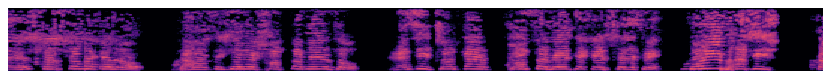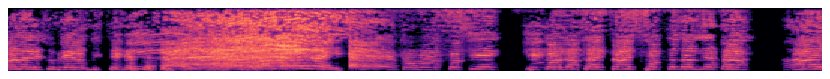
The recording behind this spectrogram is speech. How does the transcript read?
কেস করছ না কেন? দাওয়াত হিসেবে সত্তা পেয়েছ ফ্যাসিস্ট সরকার সত্তা পেয়েছে কেস করেছে। তুমি ফাঁসিস তাহলে তুমি এর দিক থেকে করতে তোমার প্রতি শিকড় গাছায় তাজ সত্যদল নেতা। আর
